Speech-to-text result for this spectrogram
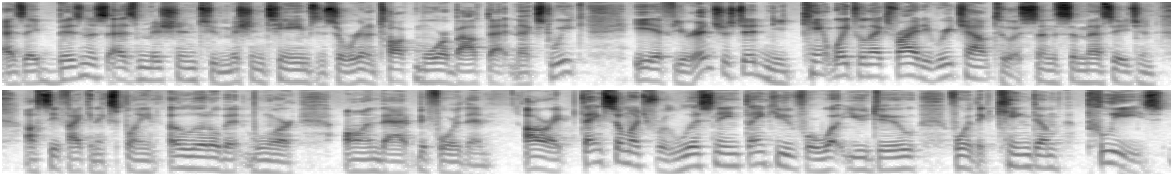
as a business as mission to mission teams. And so we're going to talk more about that next week. If you're interested and you can't wait till next friday reach out to us send us a message and i'll see if i can explain a little bit more on that before then. All right. Thanks so much for listening. Thank you for what you do for the kingdom. Please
